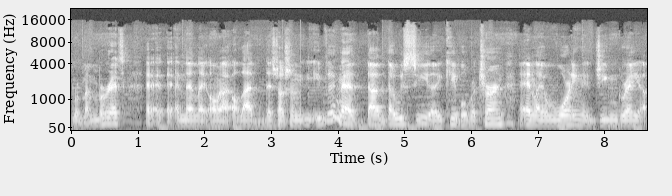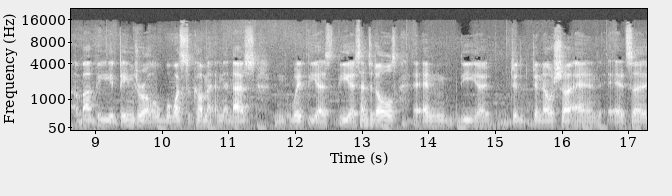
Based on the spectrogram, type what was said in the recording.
"remember it," and, then like oh my god, all that destruction, even that that, that we see like Cable return and like warning Jean Grey about the danger of what's to come, and, that's with the uh, the uh, Sentinels and the uh, Genosha and its uh,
